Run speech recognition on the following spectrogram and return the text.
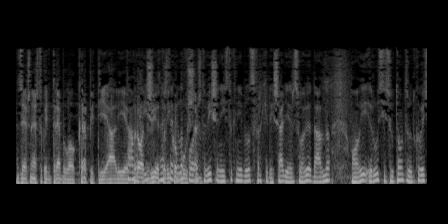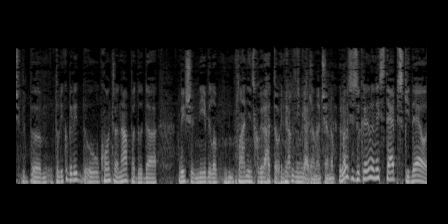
za još nešto kad je trebalo krpiti, ali je brod više, bio toliko bušan. što više na istok nije bilo svrhe da šalje, jer su ovi odavno, ovi Rusi su u tom trenutku već um, toliko bili u kontranapadu da više nije bilo planinskog ratovanja. Kako ti kažem, ono. znači, ono, pa- Rusi su krenuli onaj stepski deo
